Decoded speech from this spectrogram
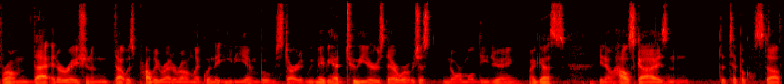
from that iteration, and that was probably right around like when the EDM boom started. We maybe had two years there where it was just normal DJing, I guess, you know, house guys and the typical stuff.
